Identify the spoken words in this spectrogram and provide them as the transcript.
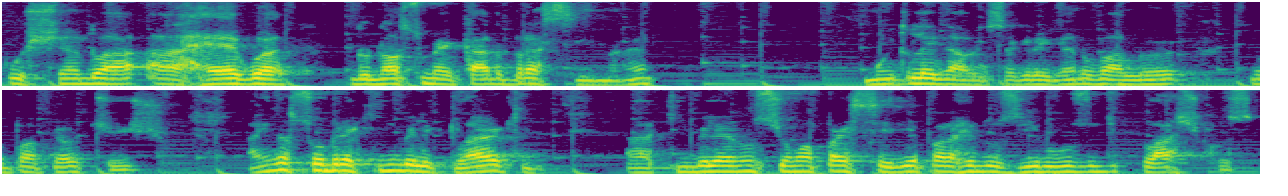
puxando a, a régua do nosso mercado para cima, né? Muito legal isso, agregando valor no papel ticho. Ainda sobre a Kimberly Clark, a Kimberly anunciou uma parceria para reduzir o uso de plásticos.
